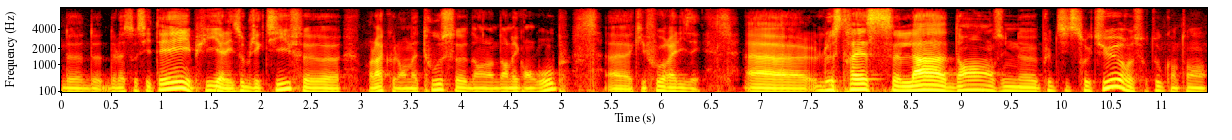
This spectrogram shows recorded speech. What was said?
de, la société. Et puis il y a les objectifs voilà, que l'on a tous dans, les grands groupes qu'il faut réaliser. le stress là, dans une plus petite structure, surtout quand on,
